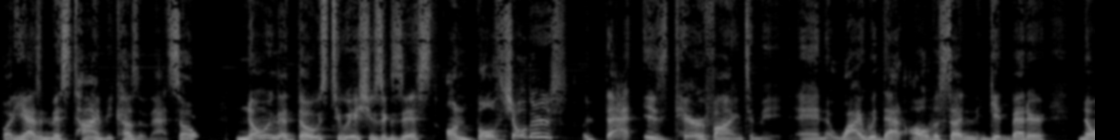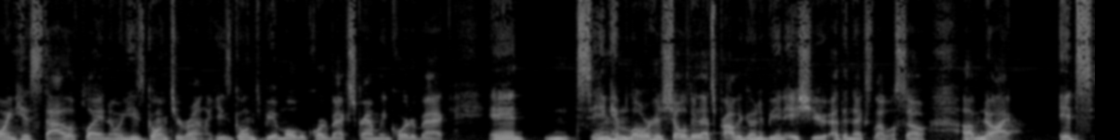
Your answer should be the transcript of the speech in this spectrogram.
but he hasn't missed time because of that. So knowing that those two issues exist on both shoulders, that is terrifying to me. And why would that all of a sudden get better knowing his style of play, knowing he's going to run? Like he's going to be a mobile quarterback, scrambling quarterback, and seeing him lower his shoulder, that's probably going to be an issue at the next level. So, um, no, I, it's,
